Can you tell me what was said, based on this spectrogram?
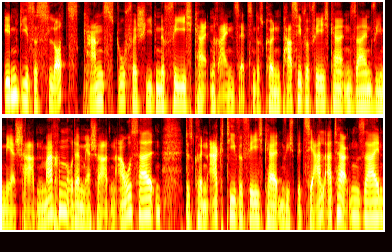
in diese Slots kannst du verschiedene Fähigkeiten reinsetzen. Das können passive Fähigkeiten sein, wie mehr Schaden machen oder mehr Schaden aushalten. Das können aktive Fähigkeiten wie Spezialattacken sein.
